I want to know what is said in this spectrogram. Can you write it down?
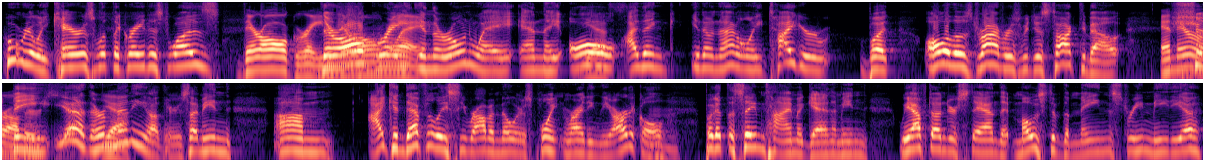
who really cares what the greatest was? They're all great. They're all great way. in their own way, and they all, Yes. I think, you know, not only Tiger, but all of those drivers we just talked about, And there should are be. others. Yeah, there are Yeah. many others. I mean, um, I can definitely see Robin Miller's point in writing the article, Mm-hmm. but at the same time, again, I mean, we have to understand that most of the mainstream media,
